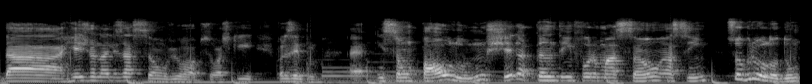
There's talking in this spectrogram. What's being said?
da regionalização, viu, Robson? Eu acho que, por exemplo, é, em São Paulo não chega tanta informação assim sobre o Olodum.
